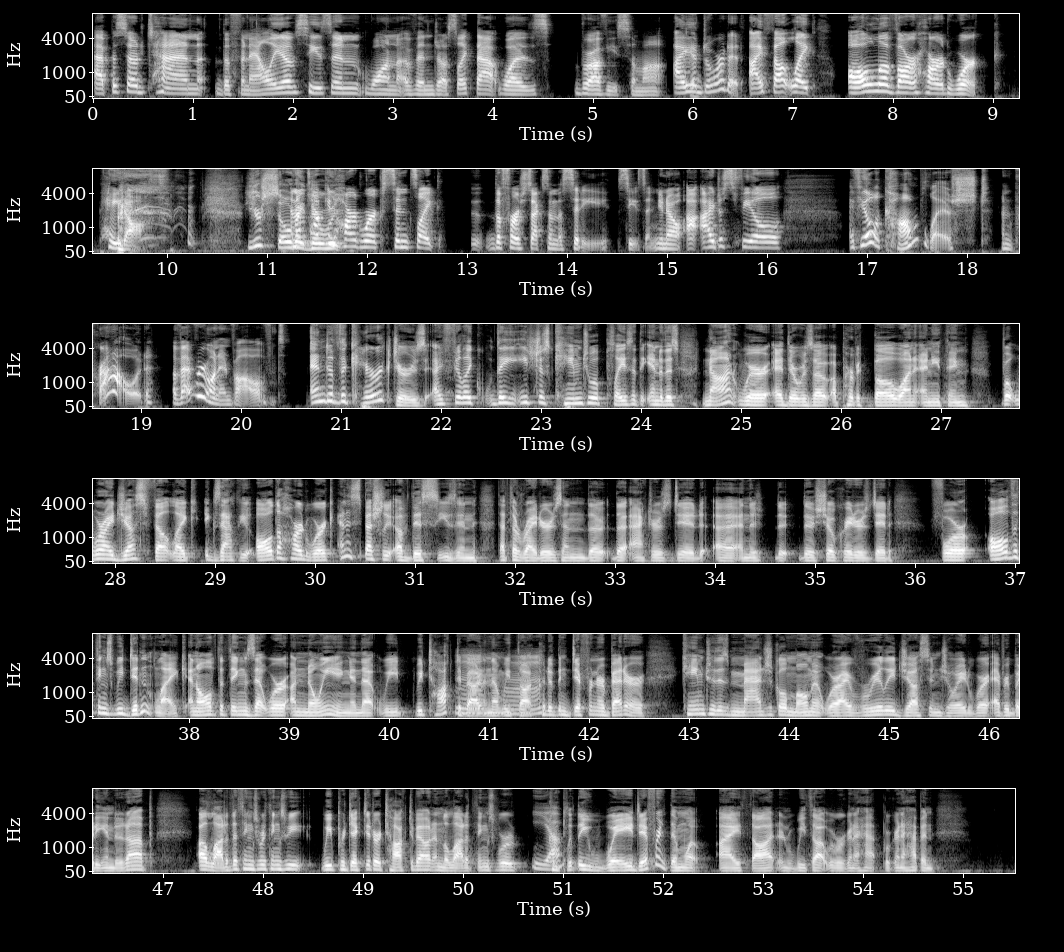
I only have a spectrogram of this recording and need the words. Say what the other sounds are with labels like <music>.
episode 10, the finale of season one of And Just Like That was bravissima. I adored it. I felt like all of our hard work paid off. <laughs> You're so and right. I'm talking hard work since like the first Sex and the City season. You know, I, I just feel I feel accomplished and proud of everyone involved and of the characters. I feel like they each just came to a place at the end of this, not where uh, there was a, a, perfect bow on anything, but where I just felt like exactly all the hard work, and especially of this season, that the writers and the the actors did, uh, and the, the the show creators did for all the things we didn't like and all of the things that were annoying and that we we talked about mm-hmm. and that we thought mm-hmm. could have been different or better came to this magical moment where I really just enjoyed where everybody ended up. A lot of the things were things we we predicted or talked about, and a lot of things were yep. completely way different than what I thought and we thought we were gonna have were gonna happen.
